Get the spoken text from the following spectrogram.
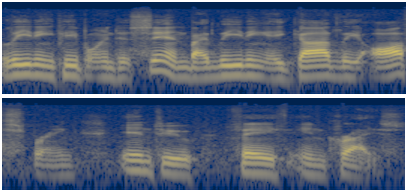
leading people into sin, by leading a godly offspring into faith in Christ.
